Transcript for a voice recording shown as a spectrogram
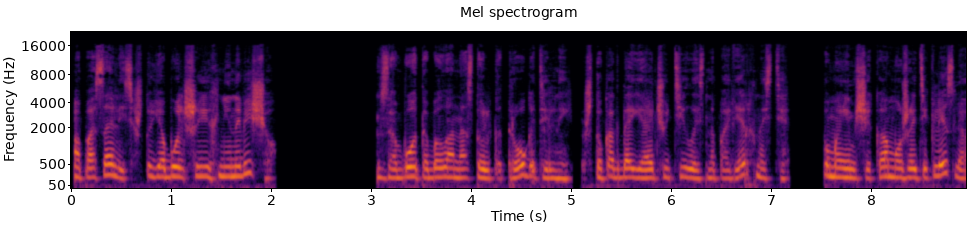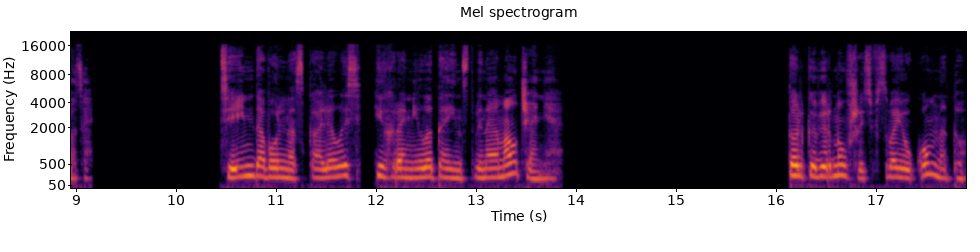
Опасались, что я больше их не навещу. Забота была настолько трогательной, что когда я очутилась на поверхности, по моим щекам уже текли слезы. Тень довольно скалилась и хранила таинственное молчание. Только вернувшись в свою комнату,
